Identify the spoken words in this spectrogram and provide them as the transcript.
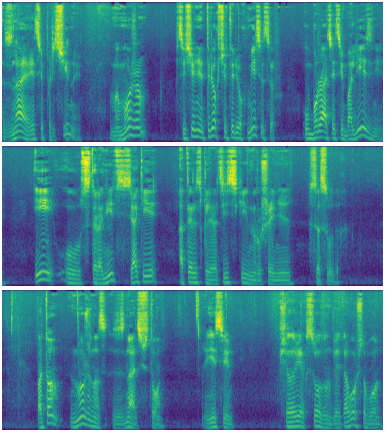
зная эти причины, мы можем в течение трех-четырех месяцев убрать эти болезни и устранить всякие атеросклеротические нарушения в сосудах. Потом нужно знать, что если человек создан для того, чтобы он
